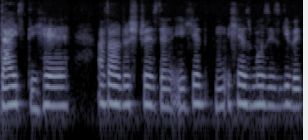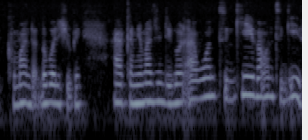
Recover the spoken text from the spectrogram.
dyed the hair. After all those stress, then he heard, hears Moses give a command that nobody should be. I can imagine the going, I want to give, I want to give.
